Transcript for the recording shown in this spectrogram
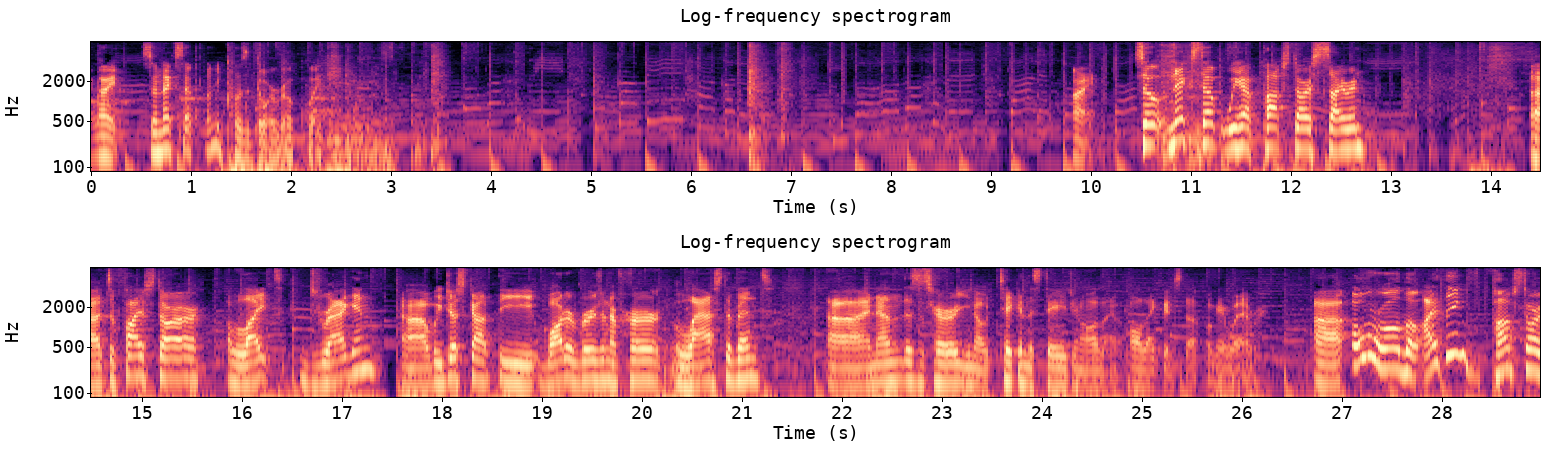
All right, so next up, let me close the door real quick. All right, so next up we have Popstar Siren. Uh, it's a five-star light dragon. Uh, we just got the water version of her last event. Uh, and then this is her, you know, taking the stage and all that, all that good stuff. Okay, whatever. Uh, overall, though, I think Popstar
